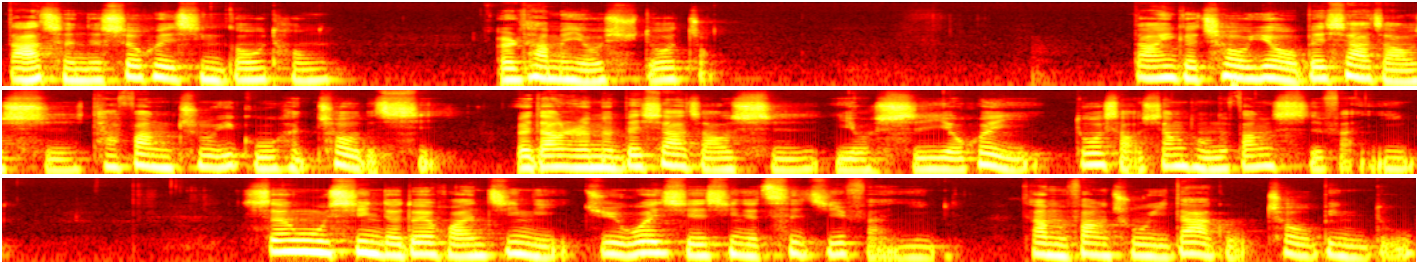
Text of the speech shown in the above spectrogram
达成的社会性沟通。而它们有许多种。当一个臭鼬被吓着时，它放出一股很臭的气；而当人们被吓着时，有时也会以多少相同的方式反应。生物性的对环境里具威胁性的刺激反应，它们放出一大股臭病毒。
